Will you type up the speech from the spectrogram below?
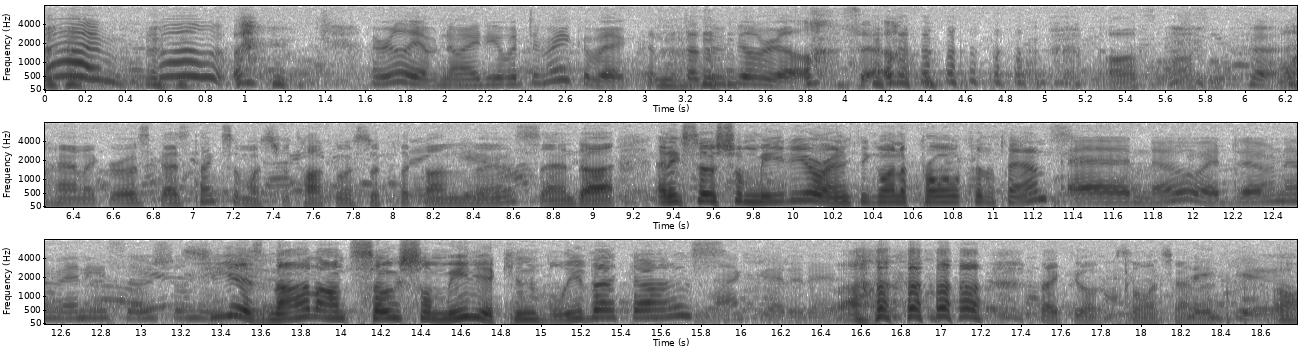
Um, well, I really have no idea what to make of it because it doesn't feel real. So Awesome, awesome. Well, Hannah Gross, guys, thanks so much for talking to us. So click Thank on you. this. And uh, any social media or anything you want to promote for the fans? uh, no, I don't have any social media. She is not on social media. Can you believe that, guys? Not good at it. Thank you so much, Hannah. Thank you. Oh,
